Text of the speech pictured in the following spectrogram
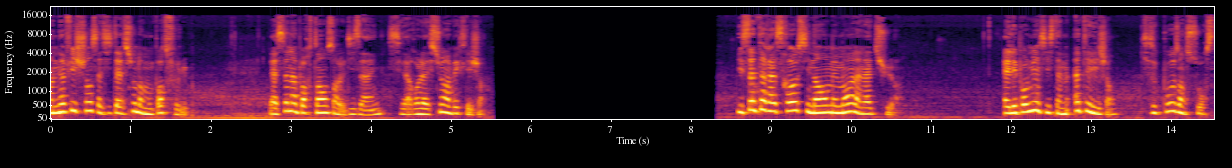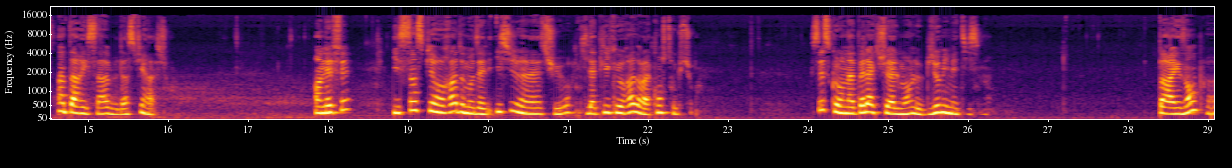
en affichant sa citation dans mon portfolio. La seule importance dans le design, c'est la relation avec les gens. Il s'intéressera aussi énormément à la nature. Elle est pour lui un système intelligent qui se pose en source intarissable d'inspiration. En effet, il s'inspirera de modèles issus de la nature qu'il appliquera dans la construction. C'est ce que l'on appelle actuellement le biomimétisme. Par exemple,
